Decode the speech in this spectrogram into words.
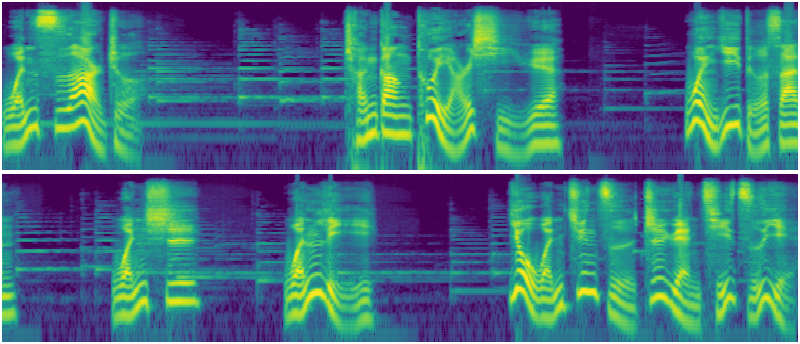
文思二者。陈刚退而喜曰：“问一得三，闻诗，闻礼。又闻君子之远其子也。”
